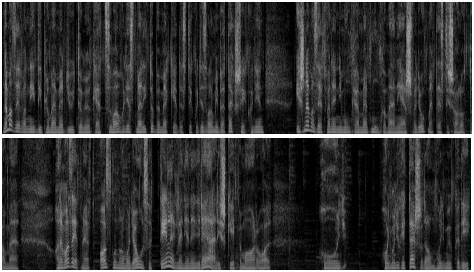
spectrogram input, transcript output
nem azért van négy diplomám, mert gyűjtöm őket, szóval, hogy ezt már itt többen megkérdezték, hogy ez valami betegség, hogy én, és nem azért van ennyi munkám, mert munkamániás vagyok, mert ezt is hallottam már, hanem azért, mert azt gondolom, hogy ahhoz, hogy tényleg legyen egy reális képem arról, hogy, hogy mondjuk egy társadalom hogy működik,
